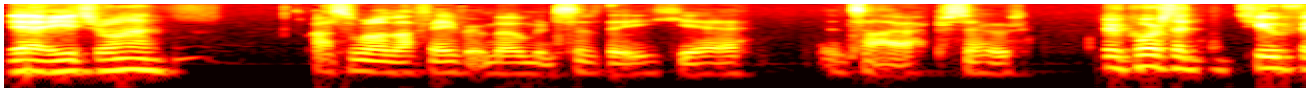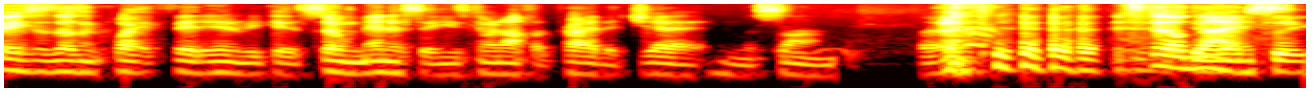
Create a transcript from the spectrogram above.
Yeah, each one. That's one of my favourite moments of the uh, entire episode. Of course, that Two Faces doesn't quite fit in because it's so menacing. He's coming off a private jet in the sun. But it's still Yeah, nice. So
